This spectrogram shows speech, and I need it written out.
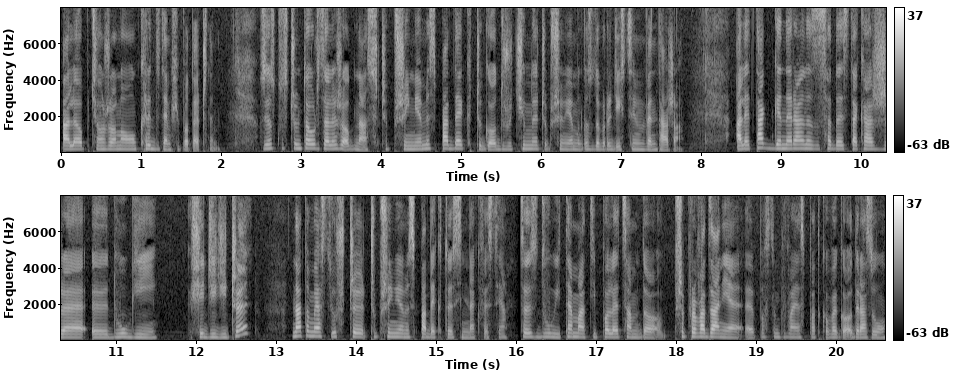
ale obciążoną kredytem hipotecznym. W związku z czym to już zależy od nas, czy przyjmiemy spadek, czy go odrzucimy, czy przyjmiemy go z dobrodziejstwem inwentarza. Ale tak generalna zasada jest taka, że y, długi się dziedziczy, natomiast już czy, czy przyjmiemy spadek, to jest inna kwestia. To jest długi temat i polecam do przeprowadzanie e, postępowania spadkowego od razu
